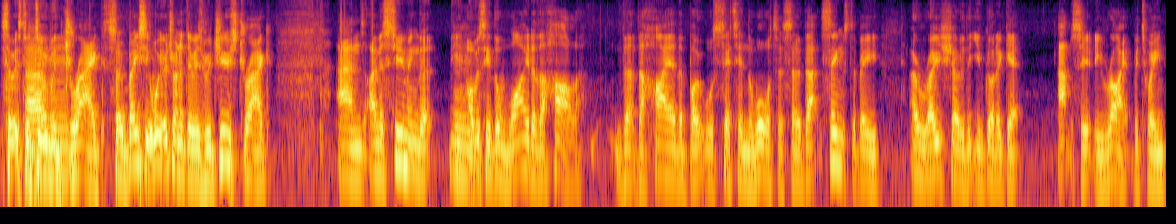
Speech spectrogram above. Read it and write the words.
So it's to do um, with drag. So basically, what you're trying to do is reduce drag, and I'm assuming that mm. obviously the wider the hull, the the higher the boat will sit in the water. So that seems to be a ratio that you've got to get absolutely right between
